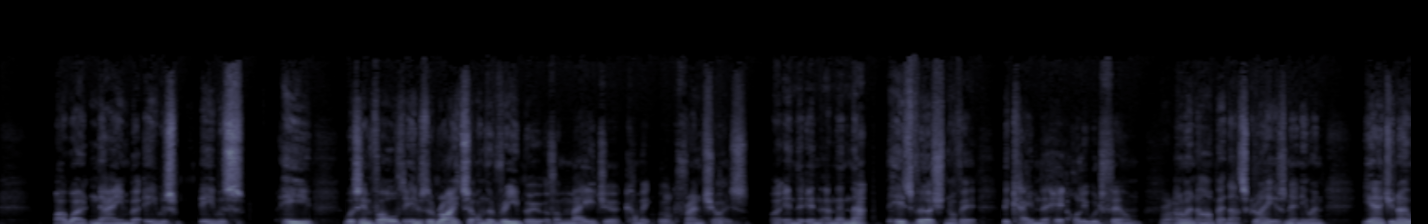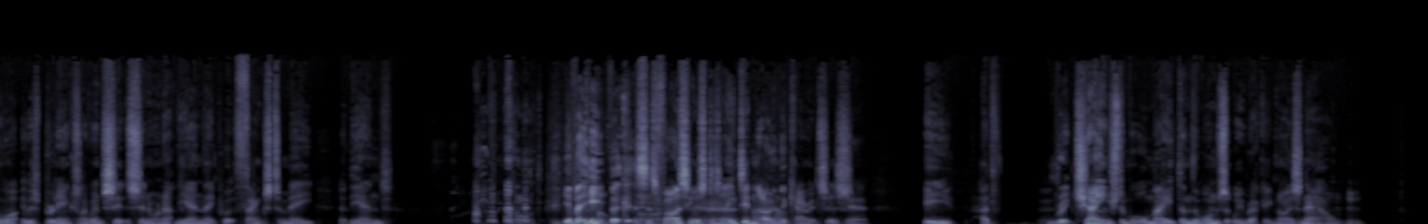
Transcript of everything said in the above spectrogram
I won't name, but he was he was he was involved. He was a writer on the reboot of a major comic book franchise. In the in, and then that his version of it became the hit Hollywood film. Right. And I went, oh, I bet that's great, isn't it? And he went, yeah. Do you know what? It was brilliant because I went to see it at the cinema, and at the end they put thanks to me at the end. God. Yeah, but he, Oh, but it's as far as he was concerned, he didn't own the characters. Yeah. He had re- changed them all, made them the ones that we recognise now, Mhm.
